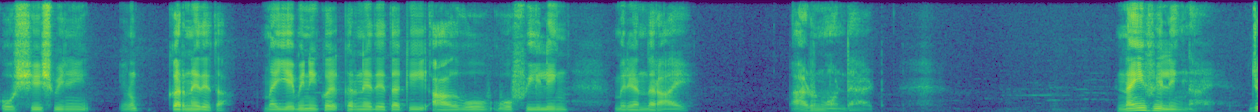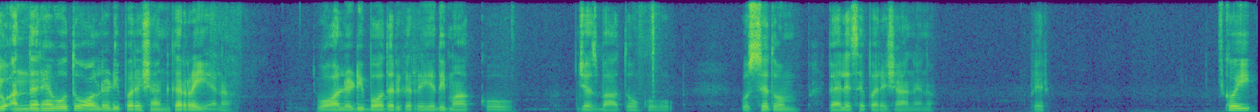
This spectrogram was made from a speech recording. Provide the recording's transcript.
कोशिश भी नहीं यू नो करने देता। मैं ये भी नहीं करने देता कि आ, वो वो फीलिंग मेरे अंदर आए। आई डोंट वॉन्ट दैट नई फीलिंग ना है जो अंदर है वो तो ऑलरेडी परेशान कर रही है ना। वो ऑलरेडी बॉदर कर रही है दिमाग को, जज्बातों को। उससे तो हम पहले से परेशान है ना। फिर कोई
